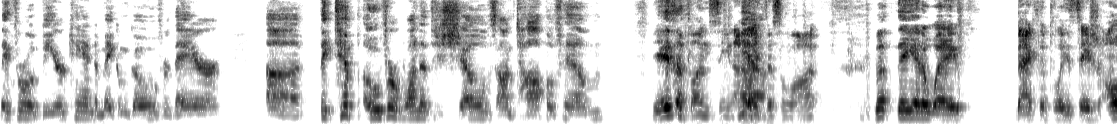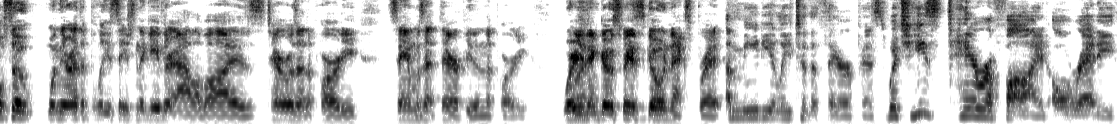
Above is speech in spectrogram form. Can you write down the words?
They throw a beer can to make them go over there. Uh, they tip over one of the shelves on top of him. Yeah, it's a fun scene. I Yeah. like this a lot. But they get away back to the police station. Also, when they were at the police station, they gave their alibis. Tara was at the party. Sam was at therapy, then the party. Where do you think Ghostface is going next, Brett? Immediately to the therapist, which he's terrified already,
